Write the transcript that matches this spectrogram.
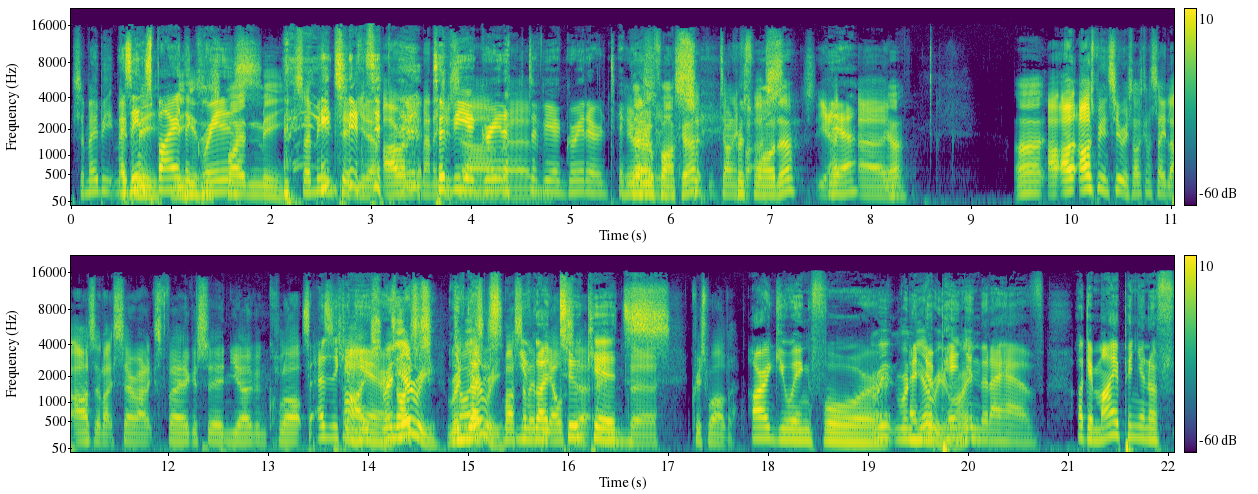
So maybe Has maybe he me. inspired the He's inspired greatest- me. so me and Tim, you know, our elite to be a are, greater to be um, a greater? Daniel else? Farke, S- Daniel Chris Farke, Wilder. Yeah. Yeah. um, yeah. Uh, I, I- I was being serious. I was going to say like ours are like Sir Alex Ferguson, Jurgen Klopp, So as you can Ties, hear, Ranieri, Ranieri. Marcelo you've got Bielsa two and, kids uh, Chris Wilder. arguing for I mean, an opinion right? that I have. Okay, my opinion of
